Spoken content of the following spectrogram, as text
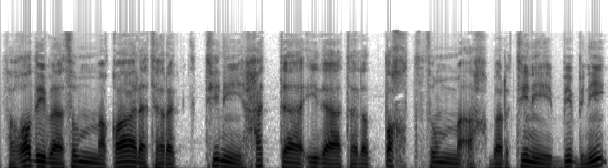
فغضب ثم قال تركتني حتى إذا تلطخت ثم أخبرتني بابني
